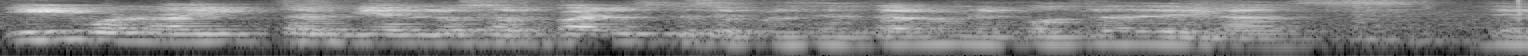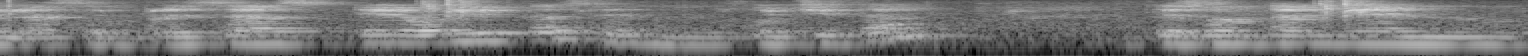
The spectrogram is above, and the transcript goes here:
y bueno, hay también los amparos que se presentaron en contra de las de las empresas eólicas en Cochitán, que son también,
